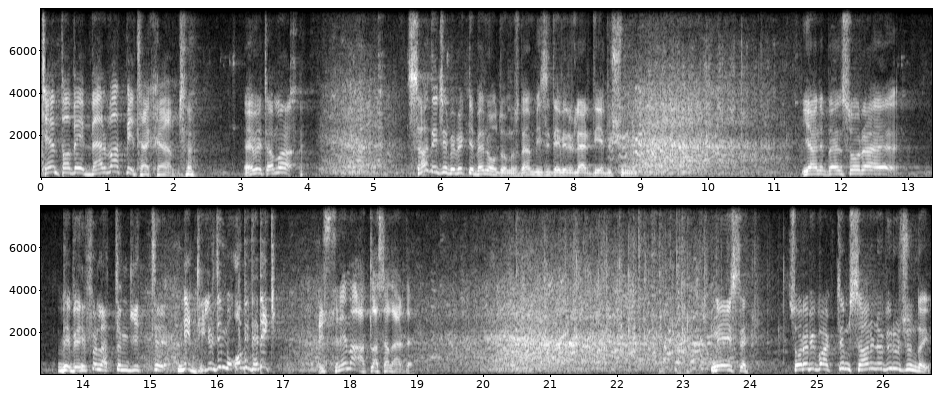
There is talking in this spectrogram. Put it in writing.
Tampa Bay berbat bir takım. Evet ama sadece bebekle ben olduğumuzdan bizi devirirler diye düşündüm. Yani ben sonra e, bebeği fırlattım gitti. Ne delirdin mi? O bir bebek. Üstüne mi atlasalardı? Neyse. Sonra bir baktım sahanın öbür ucundayım.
